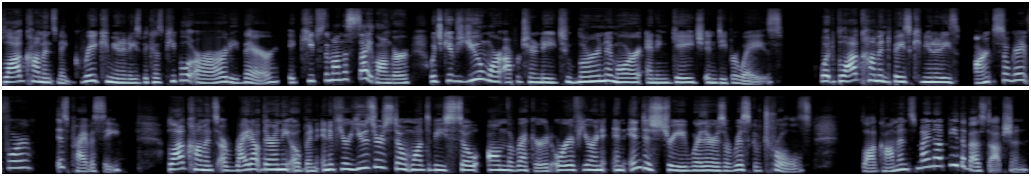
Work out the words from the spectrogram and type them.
Blog comments make great communities because people are already there. It keeps them on the site longer, which gives you more opportunity to learn more and engage in deeper ways. What blog comment based communities aren't so great for is privacy. Blog comments are right out there in the open. And if your users don't want to be so on the record, or if you're in an industry where there is a risk of trolls, blog comments might not be the best option.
